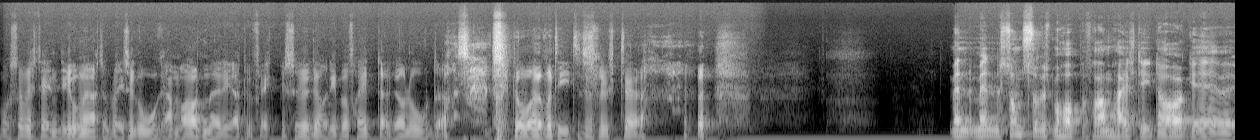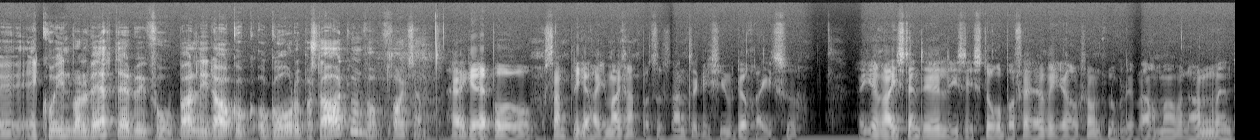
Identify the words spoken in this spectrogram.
Og så vet endte jo med at du ble så god kamerat med dem at du fikk besøk av dem på fredag og lørdag. da var det på tide til slutt. men, men sånn så hvis vi hopper fram helt til i dag, er, er, hvor involvert er du i fotballen i dag? Og, og går du på stadion, f.eks.? Jeg er på samtlige hjemmekamper, så sant jeg ikke er ute og reiser. Jeg har reist en del de siste årene på ferie og sånt når det er varmere land. men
